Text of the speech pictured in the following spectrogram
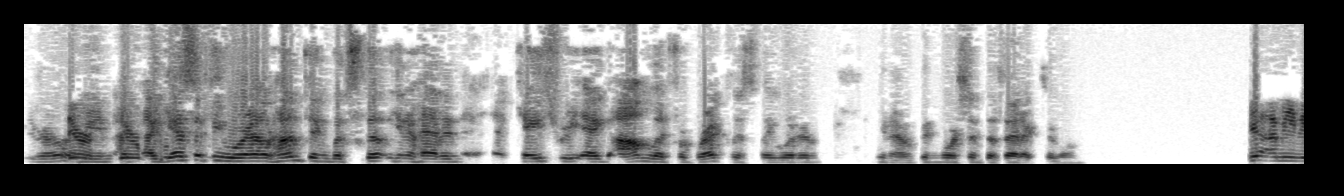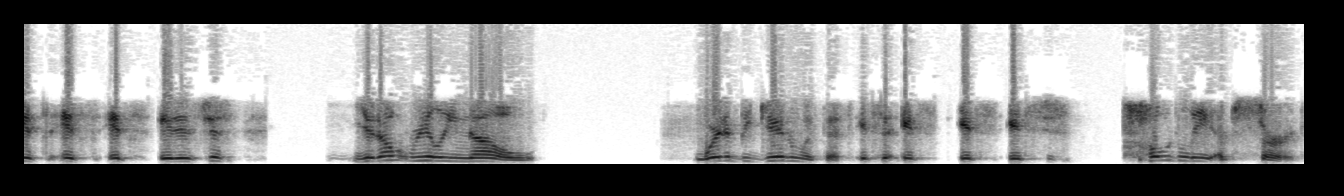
you know, they're, I mean, I, I, guess if he were out hunting, but still, you know, had a cage-free egg omelet for breakfast, they would have, you know, been more sympathetic to him. Yeah, I mean, it's it's it's it is just you don't really know where to begin with this. It's it's it's it's just totally absurd,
